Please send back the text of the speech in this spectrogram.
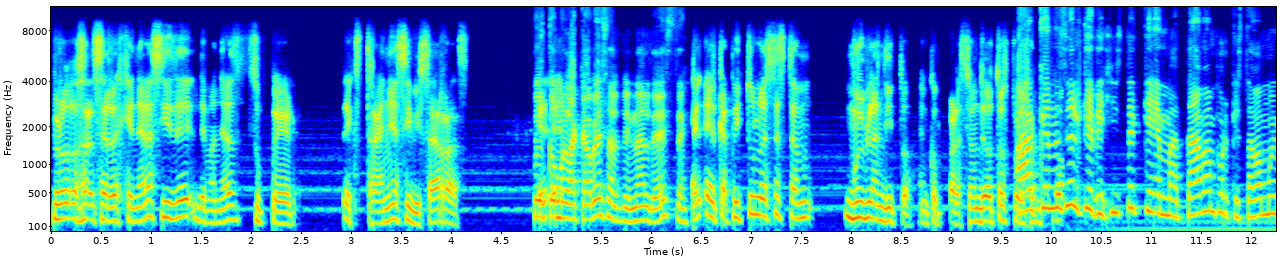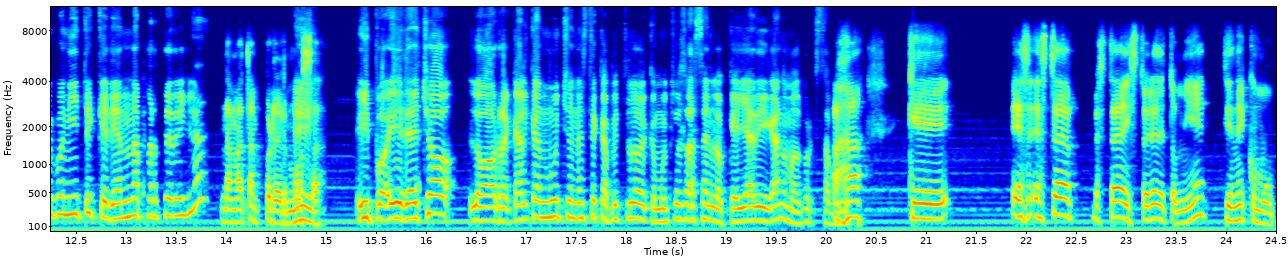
Pero se regenera así de, de maneras súper extrañas y bizarras. Pues como la cabeza al final de este. El, capítulo este está muy blandito en comparación de otros. ah, ¿que no es el que dijiste que mataban porque estaba muy bonita y querían una parte de ella? La matan por hermosa. Y, y, de hecho lo recalcan mucho en este capítulo de que muchos hacen lo que ella diga nomás porque está bonita. Ajá, que es, esta, esta historia de Tomie tiene como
